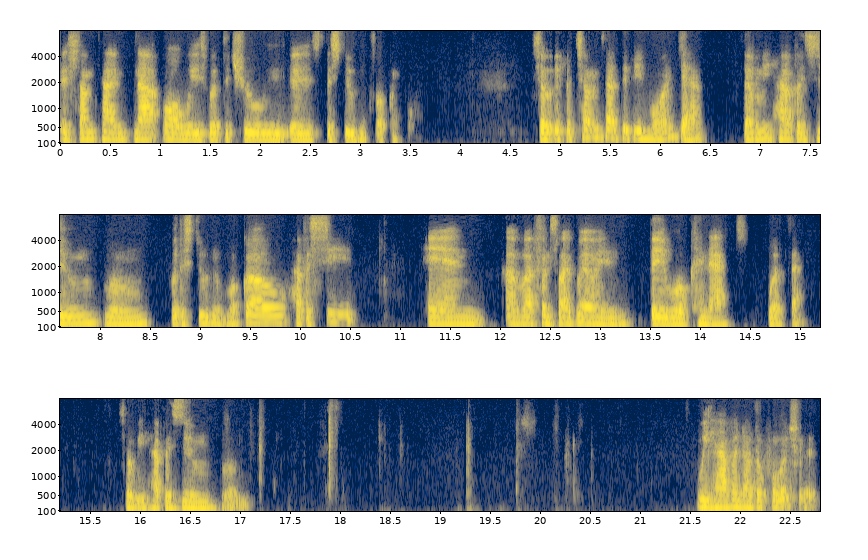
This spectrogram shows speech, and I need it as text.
is sometimes not always what the truly is the student's looking for. So if it turns out to be more in depth, then we have a Zoom room where the student will go, have a seat, and a reference librarian, they will connect with them. So we have a Zoom room. We have another portrait.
